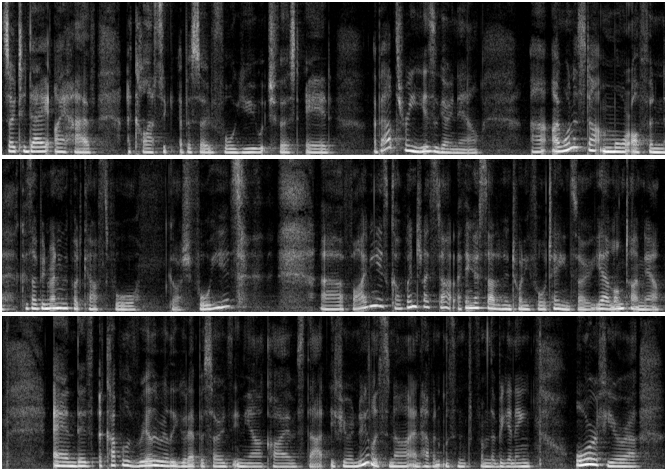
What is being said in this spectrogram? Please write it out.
So, today I have a classic episode for you, which first aired about three years ago now. Uh, I want to start more often because I've been running the podcast for, gosh, four years. uh, five years? God, when did I start? I think I started in 2014. So, yeah, a long time now. And there's a couple of really, really good episodes in the archives that if you're a new listener and haven't listened from the beginning, or if you're a, a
